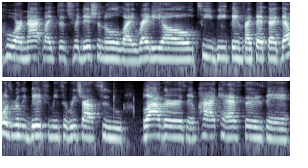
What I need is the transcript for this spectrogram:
who are not like the traditional like radio, TV, things like that. That that was really big to me to reach out to bloggers and podcasters and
